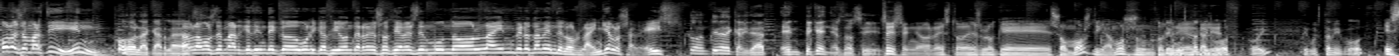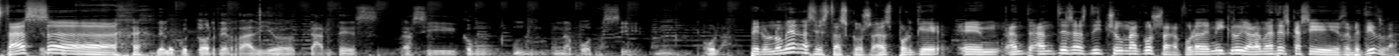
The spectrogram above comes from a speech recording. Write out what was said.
Hola, Joan Martín. Hola, Carla. Hablamos de marketing, de comunicación, de redes sociales del mundo online, pero también del offline, ya lo sabéis. Contenido de calidad en pequeñas dosis. Sí, señor, esto es lo que somos, digamos, un ¿Te contenido gusta de mi calidad. voz hoy? ¿Te gusta mi voz? Estás... Pero- eh, De locutor de radio de antes, así como mm, una voz así. mm, hola. pero no me hagas estas cosas, porque eh, ant- antes has dicho una cosa fuera de micro y ahora me haces casi repetirla.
